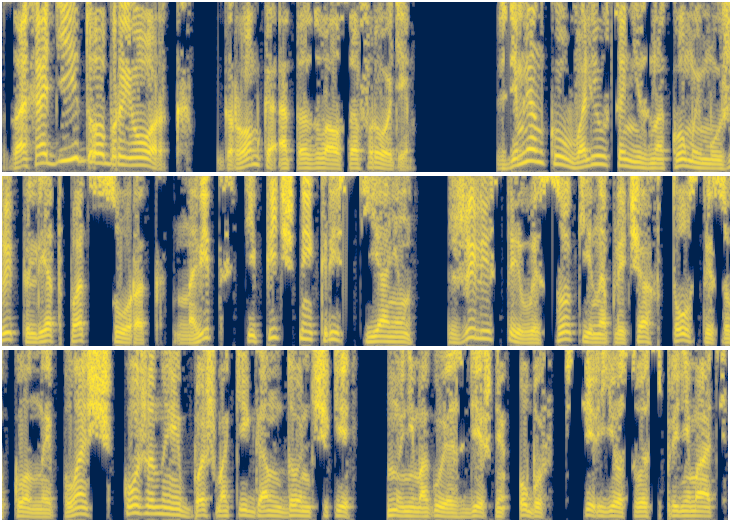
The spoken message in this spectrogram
«Заходи, добрый орк!» Громко отозвался Фроди. В землянку ввалился незнакомый мужик лет под сорок, на вид типичный крестьянин, жилистый, высокий, на плечах толстый суконный плащ, кожаные башмаки-гондончики, но не могу я здешнюю обувь всерьез воспринимать.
